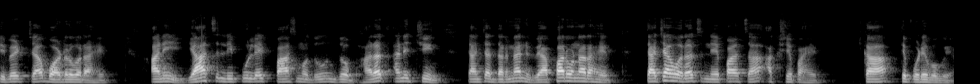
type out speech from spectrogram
तिबेटच्या बॉर्डरवर आहे. आणि याच लिपुलेक पासमधून जो भारत आणि चीन यांच्या दरम्यान व्यापार होणार आहे त्याच्यावरच नेपाळचा आक्षेप आहे. का ते पुढे बघूया.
